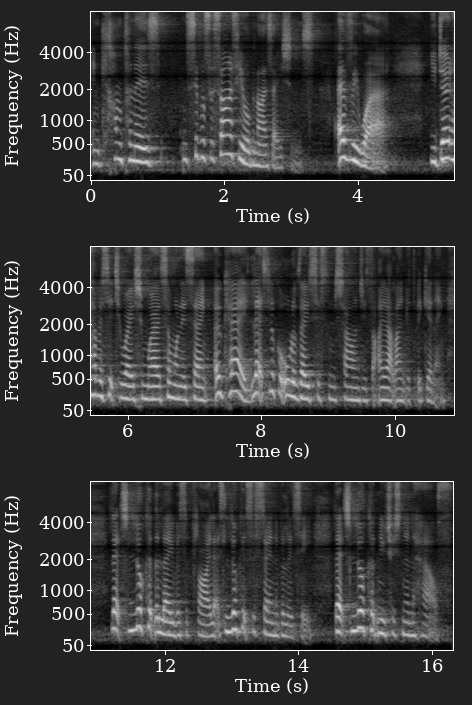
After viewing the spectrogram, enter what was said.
in companies, in civil society organisations, everywhere. You don't have a situation where someone is saying, okay, let's look at all of those systems challenges that I outlined at the beginning. Let's look at the labour supply, let's look at sustainability, let's look at nutrition and health,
